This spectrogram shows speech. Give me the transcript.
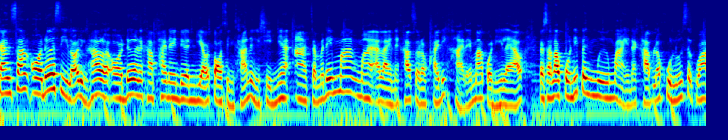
การสร้างออเดอร์ 400-500 ออเดอร์นะครับภายในเดือนเดียวต่อสินค้า 1 ชิ้นเนี่ยอาจจะไม่ได้มากมายอะไรนะครับสำหรับใครที่ขายได้มากกว่านี้แล้ว แต่สำหรับคนที่เป็นมือใหม่นะครับแล้วคุณรู้สึกว่า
